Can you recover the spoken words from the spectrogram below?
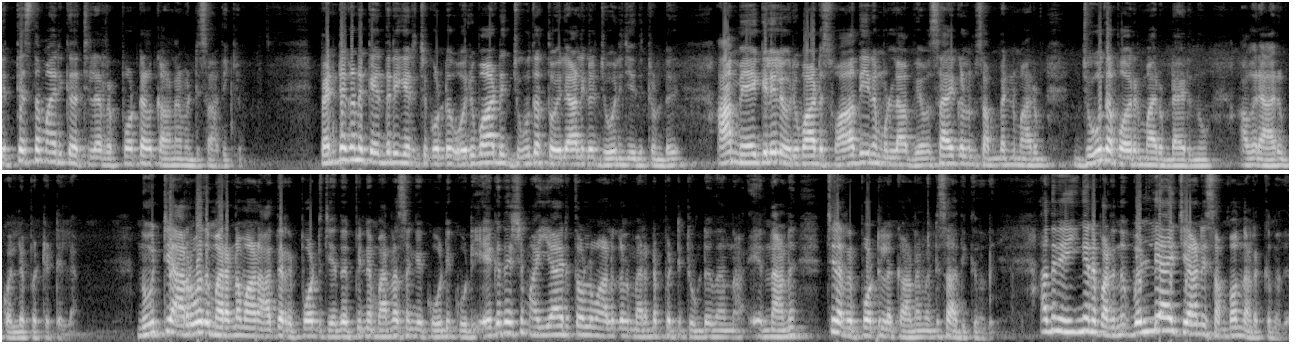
വ്യത്യസ്തമായിരിക്കുന്ന ചില റിപ്പോർട്ടുകൾ കാണാൻ വേണ്ടി സാധിക്കും. പെൻഡഗൺ കേന്ദ്രീകരിച്ചുകൊണ്ട് ഒരുപാട് ജൂത തൊഴിലാളികൾ ജോലി ചെയ്തിട്ടുണ്ട്. ആ മേഖലയിൽ ഒരുപാട് സ്വാധീനമുള്ള വ്യവസായികളും സമ്പന്നന്മാരും ജൂത പൗരന്മാരുണ്ടായിരുന്നു. അവരാരും കൊല്ലപ്പെട്ടിട്ടില്ല. നൂറ്റി അറുപത് മരണമാണ് ആദ്യം റിപ്പോർട്ട് ചെയ്തത്. പിന്നെ മരണസംഖ്യ കൂടിക്കൂടി ഏകദേശം അയ്യായിരത്തോളം ആളുകൾ മരണപ്പെട്ടിട്ടുണ്ട് എന്നാണ് ചില റിപ്പോർട്ടിൽ കാണാൻ വേണ്ടി സാധിക്കുന്നത്. അതിന് ഇങ്ങനെ പറയുന്നു വെള്ളിയാഴ്ചയാണ് ഈ സംഭവം നടക്കുന്നത്.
